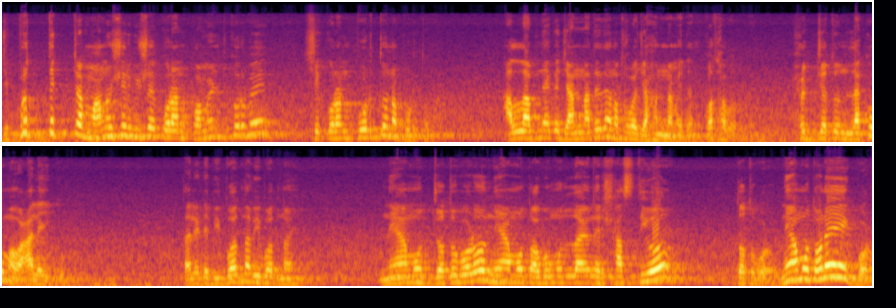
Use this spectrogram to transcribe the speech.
যে প্রত্যেকটা মানুষের বিষয়ে কোরআন কমেন্ট করবে, সে কোরআন পড়তো না পড়তো না। আল্লাহ আপনাকে জান্নাতে দেন অথবা জাহান্নামে দেন, কথা বলবেন হজ্জাতুন লাকুম ও আলাইকুম। তাহলে এটা বিপদ না বিপদ নয়? নেয়ামত যত বড়, নেয়ামত অবমূল্যায়নের শাস্তিও তত বড়। নেয়ামত অনেক বড়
